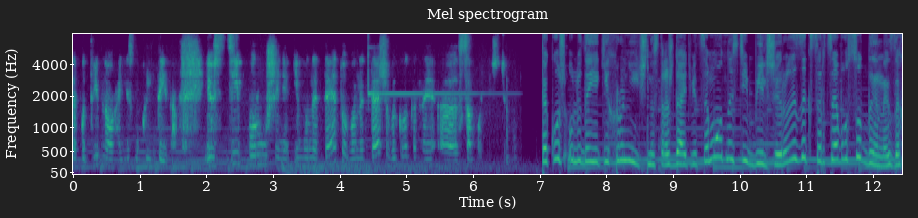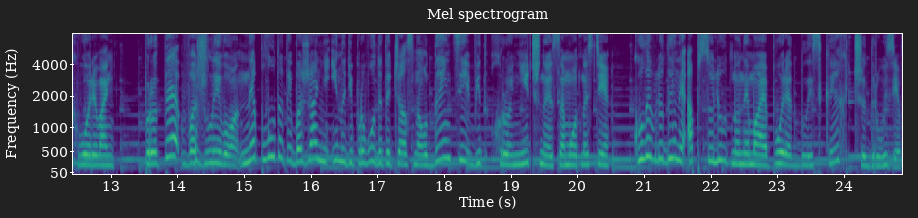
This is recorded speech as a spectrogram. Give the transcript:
непотрібна організму клітина, і ось ці порушення імунітету вони теж викликані е, самотністю. Також у людей, які хронічно страждають від самотності, більший ризик серцево-судинних захворювань. Проте важливо не плутати бажання іноді проводити час наодинці від хронічної самотності, коли в людини абсолютно немає поряд близьких чи друзів.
